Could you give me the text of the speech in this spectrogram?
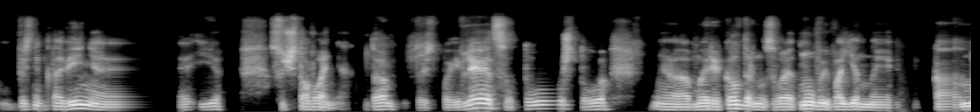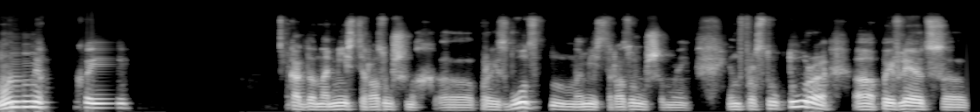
возникновения и существования. Да? То есть появляется то, что Мэри Келдер называет новой военной экономикой, когда на месте разрушенных э, производств, на месте разрушенной инфраструктуры э, появляются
